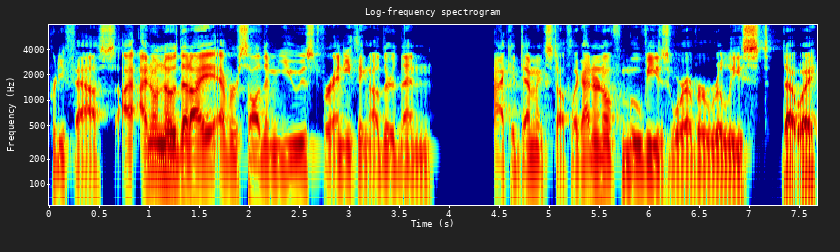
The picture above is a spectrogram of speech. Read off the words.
pretty fast. I, I don't know that I ever saw them used for anything other than academic stuff. Like I don't know if movies were ever released that way.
